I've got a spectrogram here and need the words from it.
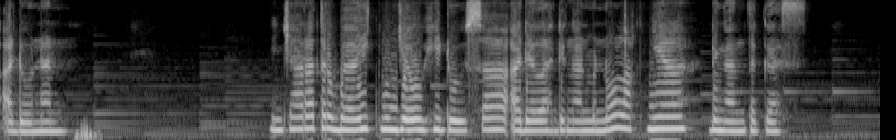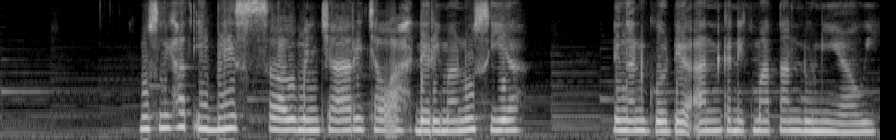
adonan. Cara terbaik menjauhi dosa adalah dengan menolaknya dengan tegas. Muslihat iblis selalu mencari celah dari manusia dengan godaan kenikmatan duniawi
